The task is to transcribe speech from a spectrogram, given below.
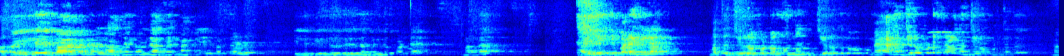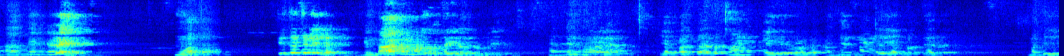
ಅಥವಾ ಇಲ್ಲಿ ಭಾಗಾಕಾರ ಮಾಡಿದ್ರೆ ಹದಿನೆಂಟು ಒಂದು ಹದಿನೆಂಟು ನಾಲ್ಕು ಇಪ್ಪತ್ತೆರಡು ಇಲ್ಲಿ ಬಿಂದು ಬಿಂದು ಕೊಟ್ಟೆ. ಮತ್ತೆ ಐದಕ್ಕೆ ಬರಂಗಿಲ್ಲ. ಮತ್ತೆ ಜೀರೋ ಕೊಟ್ಟ ಮುಂದೊಂದು ಜೀರೋ ತಗೋಬೇಕು ಮ್ಯಾಗ ಒಂದು ಜೀರೋ ಕೊಟ್ಟರೆ ಕೆಳಗೊಂದು ಜೀರೋ ಕೊಡ್ತದೆ. ಮತ್ತೆ ಹದಿನೆಂಟು ಹೇಳಿ ಮೂವತ್ತ. ಇದು ತಿಳಿಲ್ಲ ನಿಮ್ ಭಾಗ ಮಾಡೋದು ಗೊತ್ತಾಗಿಲ್ಲ ನೋಡ್ರಿ. ಹದಿನೆಂಟು ಹೊರಗೆ ಎಪ್ಪತ್ತೆರಡು ಪಾಯಿಂಟ್ ಐದು, ಒಳಗೆ ಹದಿನೆಂಟು ನಾಲ್ಕಲ್ಲಿ ಎಪ್ಪತ್ತೆರಡು. ಮತ್ತೆ ಇಲ್ಲಿ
